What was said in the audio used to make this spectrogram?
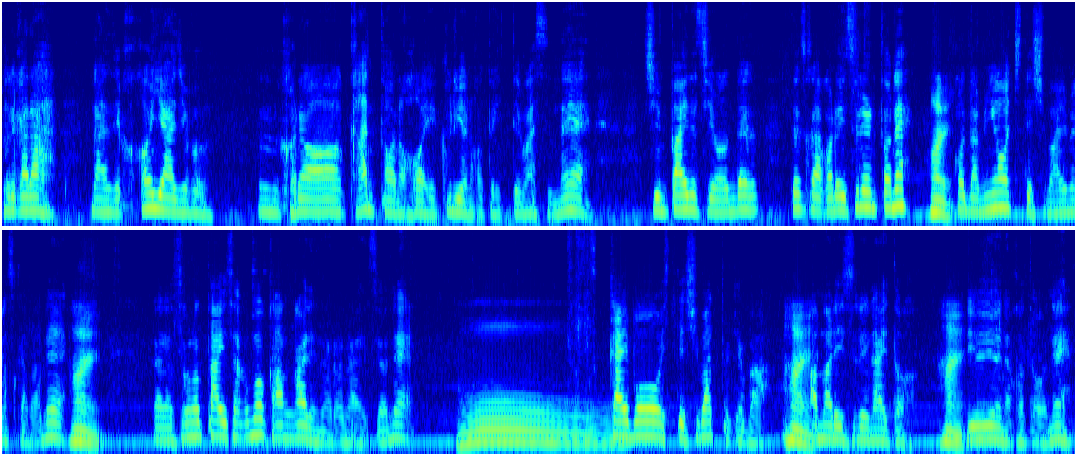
それから、なんで今夜自分、うん、この関東の方へ来るようなこと言ってますね。心配ですよ。でですからこれ薄れるとね、はい。今度は実が落ちてしまいますからね。はい。だからその対策も考えにならないですよね。おお。つっかい棒をして縛っとけば、はい。あまり薄れないと。はい。いうようなことをね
